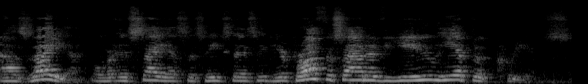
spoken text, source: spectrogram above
Isaiah, or Isaiah, as he says it here, prophesied of you hypocrites.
